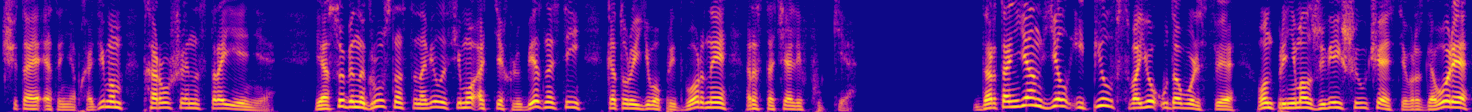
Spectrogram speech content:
считая это необходимым, хорошее настроение, и особенно грустно становилось ему от тех любезностей, которые его придворные расточали в Фуке. Д'Артаньян ел и пил в свое удовольствие, он принимал живейшее участие в разговоре,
